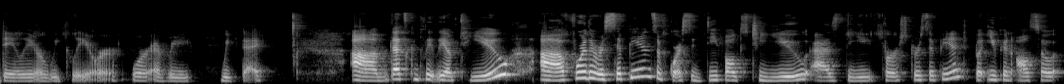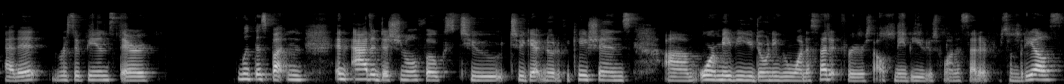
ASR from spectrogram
daily or weekly or or every weekday. Um, that's completely up to you. Uh, for the recipients, of course, it defaults to you as the first recipient, but you can also edit recipients there with this button and add additional folks to to get notifications. Um, or maybe you don't even want to set it for yourself. Maybe you just want to set it for somebody else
